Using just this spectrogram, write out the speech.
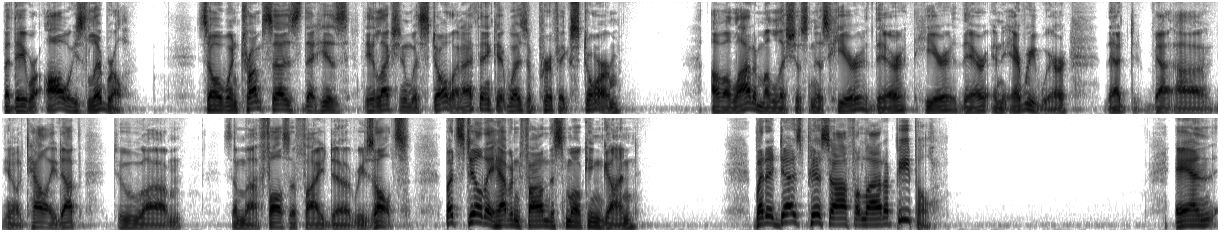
but they were always liberal. So when Trump says that his the election was stolen, I think it was a perfect storm of a lot of maliciousness here, there, here, there, and everywhere that uh, you know tallied up to um, some uh, falsified uh, results. But still, they haven't found the smoking gun. But it does piss off a lot of people. And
